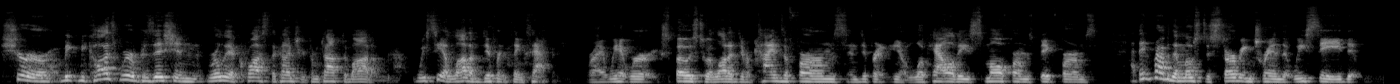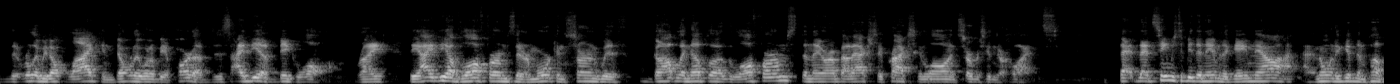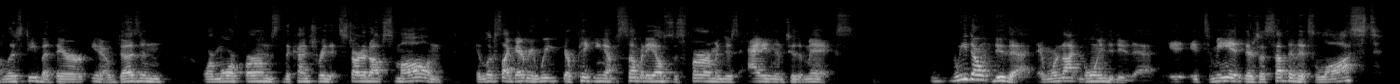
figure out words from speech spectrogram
Sure. Because we're positioned really across the country from top to bottom, we see a lot of different things happening right? We, we're exposed to a lot of different kinds of firms and different, you know, localities, small firms, big firms. I think probably the most disturbing trend that we see that, that really we don't like and don't really want to be a part of is this idea of big law, right? The idea of law firms that are more concerned with gobbling up the law firms than they are about actually practicing law and servicing their clients. That, that seems to be the name of the game now. I, I don't want to give them publicity, but there are, you know, dozen or more firms in the country that started off small and it looks like every week they're picking up somebody else's firm and just adding them to the mix. We don't do that, and we're not going to do that. It, it to me, it, there's a something that's lost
